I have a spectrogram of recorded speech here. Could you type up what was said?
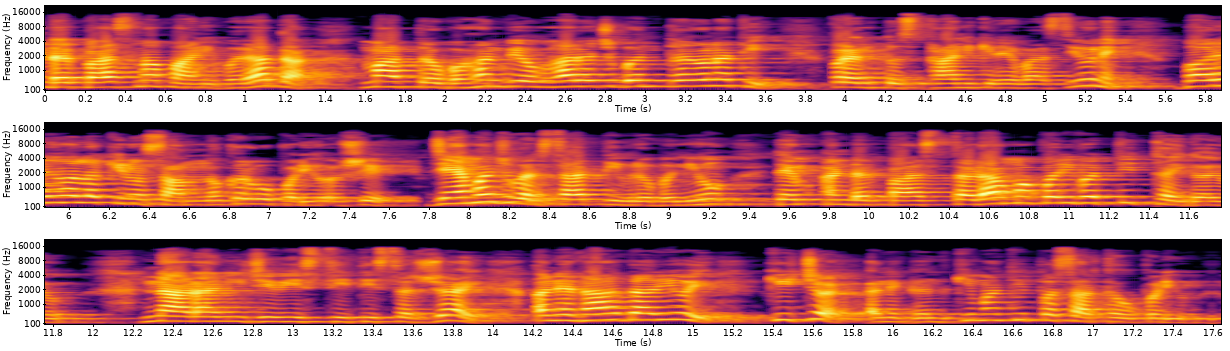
અંડરપાસમાં પાણી ભરાતા માત્ર વાહન વ્યવહાર જ બંધ થયો નથી, પરંતુ સ્થાનિક રહેવાસીઓને ભારે હાલાકીનો સામનો કરવો પડ્યો છે. જેમ જ વરસાદ તીવ્ર બન્યો, તેમ અંડરપાસ તળાવમાં પરિવર્તિત થઈ ગયું. નાળાની જેવી સ્થિતિ સર્જાઈ અને રાહદારીઓએ કીચડ અને ગંદકીમાંથી પસાર થવું પડ્યું.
